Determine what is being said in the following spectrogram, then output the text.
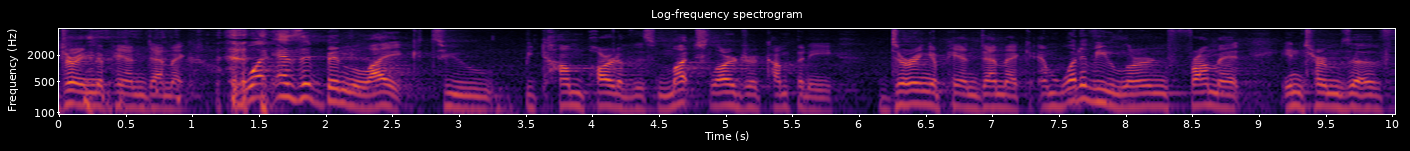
during the pandemic. What has it been like to become part of this much larger company during a pandemic? And what have you learned from it in terms of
